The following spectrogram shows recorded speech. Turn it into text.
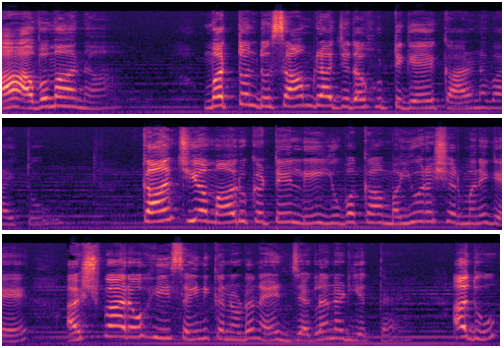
ಆ ಅವಮಾನ ಮತ್ತೊಂದು ಸಾಮ್ರಾಜ್ಯದ ಹುಟ್ಟಿಗೆ ಕಾರಣವಾಯಿತು. ಕಾಂಚಿಯ ಮಾರುಕಟ್ಟೆಯಲ್ಲಿ ಯುವಕ ಮಯೂರ ಶರ್ಮನಿಗೆ ಅಶ್ವಾರೋಹಿ ಸೈನಿಕನೊಡನೆ ಜಗಳ ನಡೆಯುತ್ತೆ. ಅದು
